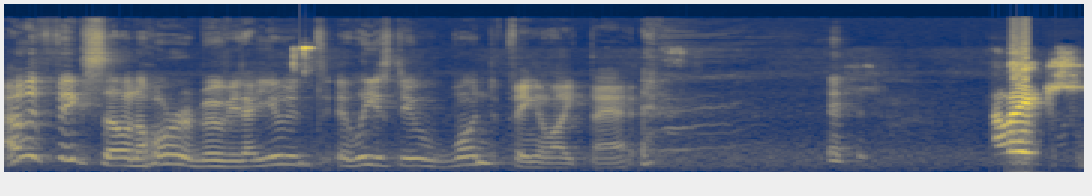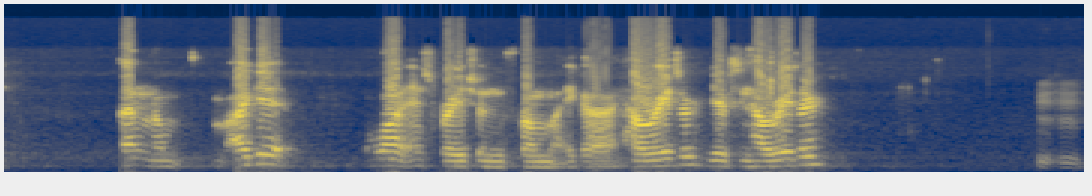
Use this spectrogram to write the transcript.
I would think so in a horror movie that you would at least do one thing like that. I like, I don't know, I get a lot of inspiration from like uh, Hellraiser. You ever seen Hellraiser? Mm-mm.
